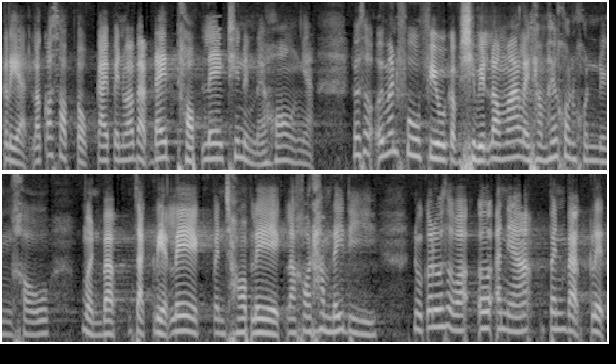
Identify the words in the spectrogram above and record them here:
เกลียด แล้วก็สอบตกกลายเป็นว่าแบบได้ท็อปเลขที่หนึ่งในห้องเนี่ยรู้สึกเอ้ยมันฟูลฟิลกับชีวิตเรามากเลยทำให้คนคนหนึ่งเขาเหมือนแบบจากเกลียดเลขเป็นชอบเลขแล้วเขาทำได้ดี หนูก็รู้สึกว่าเอออันเนี้ยเป็นแบบเกร็ด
